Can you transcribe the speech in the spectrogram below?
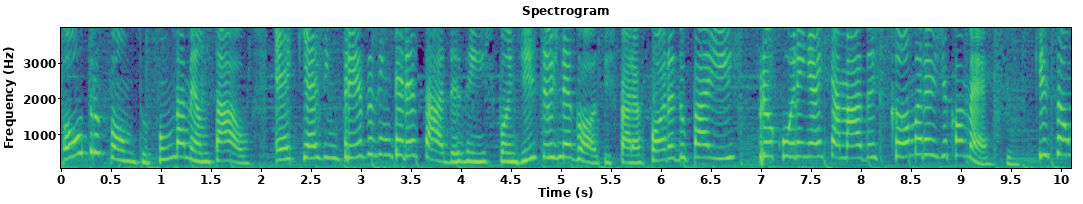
Outro ponto fundamental é que as empresas interessadas em expandir seus negócios para fora do país procurem as chamadas câmaras de comércio, que são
